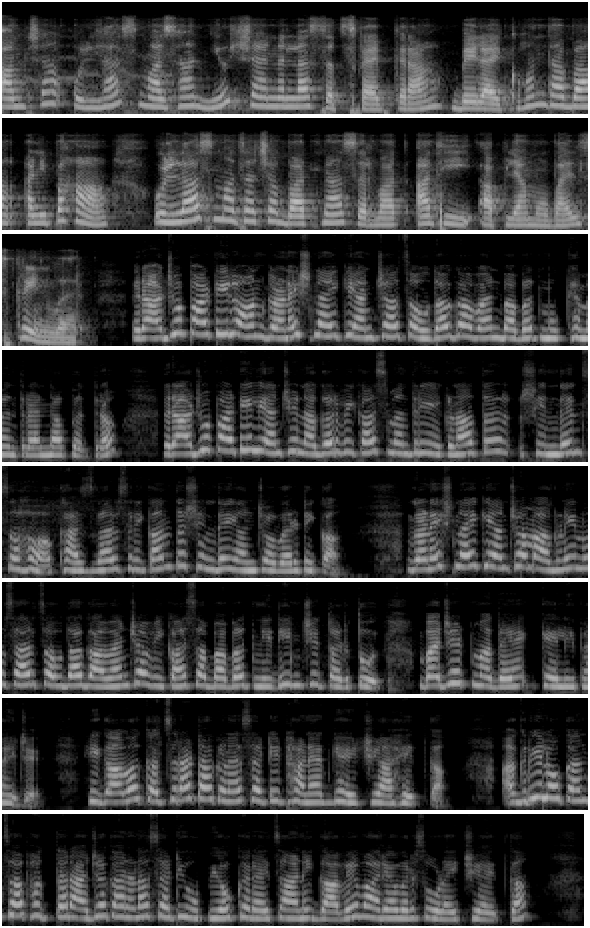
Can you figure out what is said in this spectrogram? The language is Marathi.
आमच्या उल्हास माझा न्यूज चॅनलला सबस्क्राईब करा बेल आयकॉन दाबा आणि पहा उल्हास माझाच्या बातम्या सर्वात आधी आपल्या मोबाईल स्क्रीनवर. राजू पाटील ऑन गणेश नाईक यांच्या चौदा गावांबाबत मुख्यमंत्र्यांना पत्र. राजू पाटील यांची नगरविकास मंत्री एकनाथ शिंदेसह खासदार श्रीकांत शिंदे यांच्यावर टीका. गणेश नाईक यांच्या मागणीनुसार चौदा गावांच्या विकासाबाबत निधींची तरतूद बजेटमध्ये केली पाहिजे. ही गावं कचरा टाकण्यासाठी ठाण्यात घ्यायची आहेत का? अग्री लोकांचा फक्त राजकारणासाठी उपयोग करायचा आणि गावे वाऱ्यावर सोडायची आहेत का?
